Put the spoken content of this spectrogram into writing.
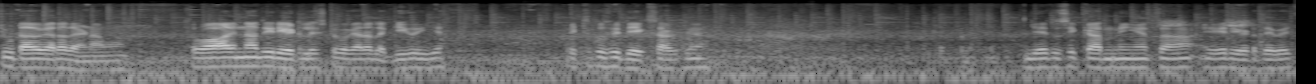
ਝੂਟਾ ਵਗੈਰਾ ਲੈਣਾ ਵਾ। ਸੋ ਆ ਇਹਨਾਂ ਦੀ ਰੇਟ ਲਿਸਟ ਵਗੈਰਾ ਲੱਗੀ ਹੋਈ ਆ। ਇੱਥੇ ਤੁਸੀਂ ਦੇਖ ਸਕਦੇ ਹੋ। ਜੇ ਤੁਸੀਂ ਕਰਨੀ ਹੈ ਤਾਂ ਇਹ ਰੇਟ ਦੇ ਵਿੱਚ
